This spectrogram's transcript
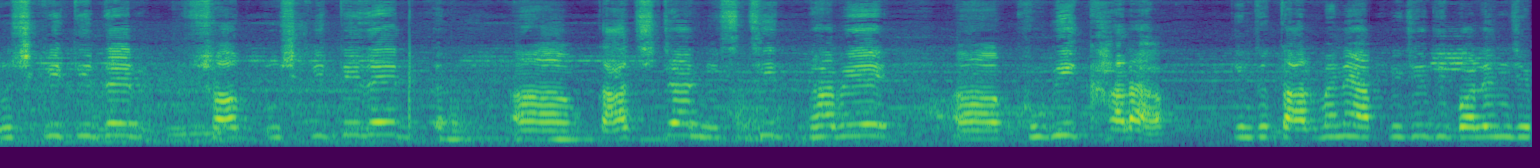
দুষ্কৃতীদের সব দুষ্কৃতীদের কাজটা নিশ্চিতভাবে খুবই খারাপ। কিন্তু তার মানে আপনি যদি বলেন যে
